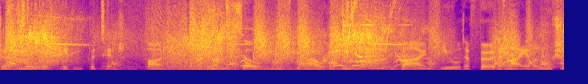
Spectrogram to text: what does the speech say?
just full of hidden potential, aren't you? So much power. Fine fuel to further my evolution.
